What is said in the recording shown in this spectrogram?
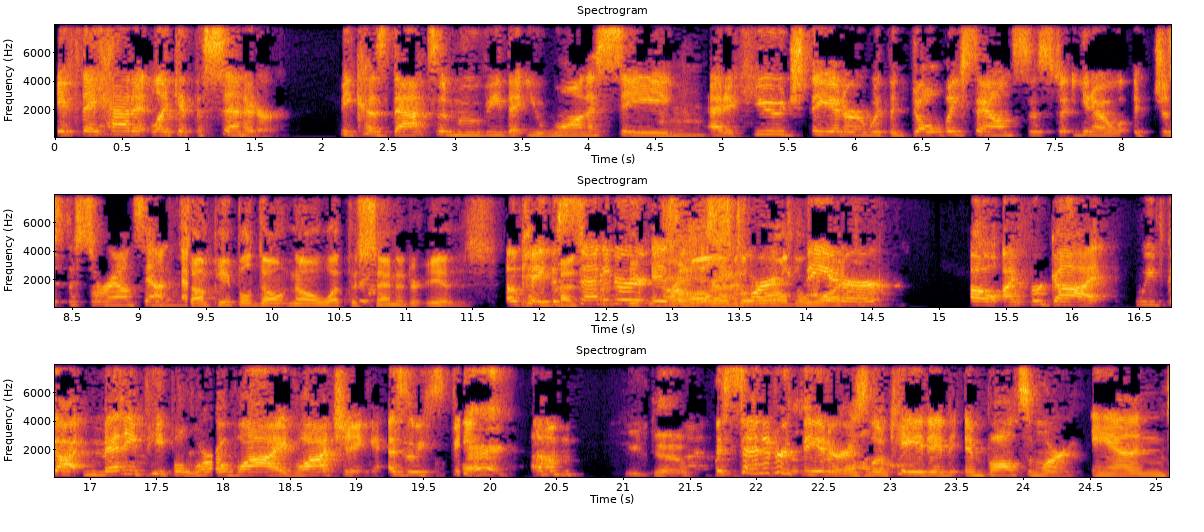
if they had it like at the Senator, because that's a movie that you want to see Mhm. at a huge theater with the Dolby sound system, you know, it- just the surround sound. Some people don't know what the senator is. Okay, the Senator is a all over the historic world to watch theater. Oh, I forgot. We've got many people worldwide watching as we speak. Hey, Um, we do. the Senator Theater is located in Baltimore, and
